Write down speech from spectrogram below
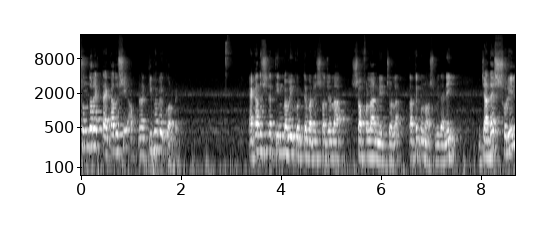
সুন্দর একটা একাদশী আপনারা কীভাবে করবেন? একাদশীটা তিনভাবেই করতে পারেন, সজলা, সফলা, নির্জলা, তাতে কোনো অসুবিধা নেই। যাদের শরীর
